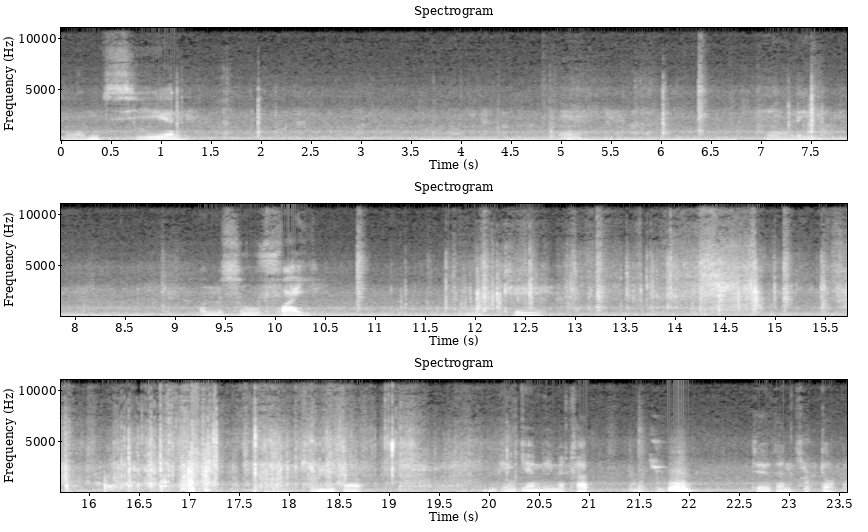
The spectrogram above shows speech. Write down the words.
หัวเชียนน้องหลิงคนสู้ไฟ โอเคคลิปนี้ก็เพียงแค่นี้นะครับ เจอกันคลิปต่อไป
